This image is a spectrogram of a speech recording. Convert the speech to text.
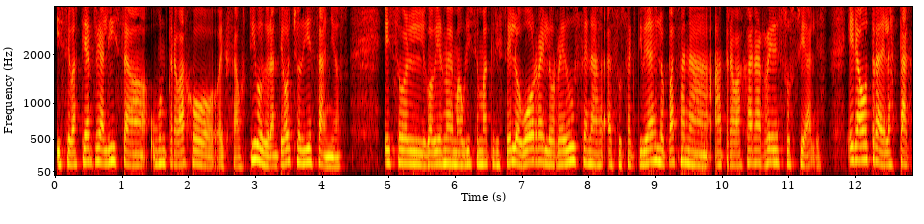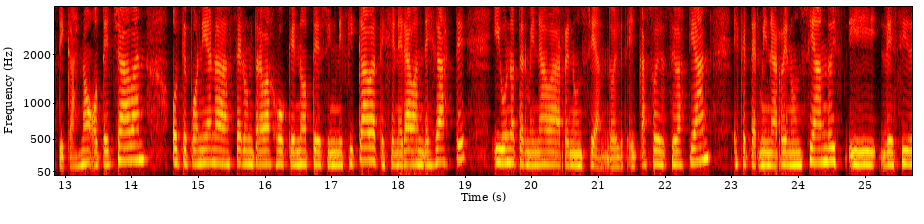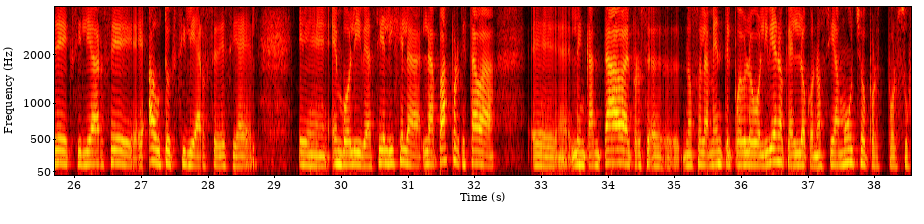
y Sebastián realiza un trabajo exhaustivo durante 8 o 10 años. Eso el gobierno de Mauricio Macri se lo borra y lo reducen a, sus actividades, lo pasan a, trabajar a redes sociales. Era otra de las tácticas, ¿no? O te echaban o te ponían a hacer un trabajo que no te significaba, te generaban desgaste y uno terminaba renunciando. El, caso de Sebastián es que termina renunciando y decide exiliarse, eh, autoexiliarse, decía él. Eh, en Bolivia. Así elige la, paz porque estaba, eh, le encantaba el no solamente el pueblo boliviano, que él lo conocía mucho por, por sus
